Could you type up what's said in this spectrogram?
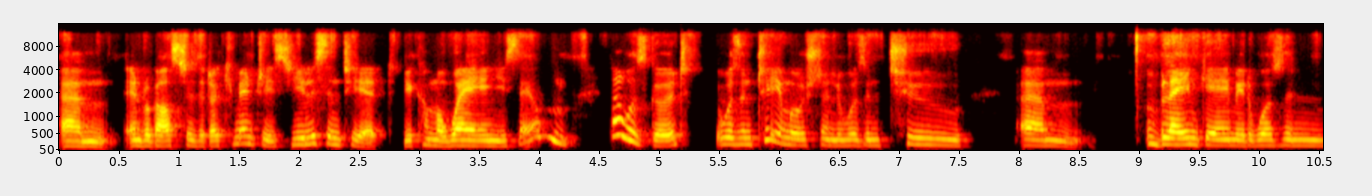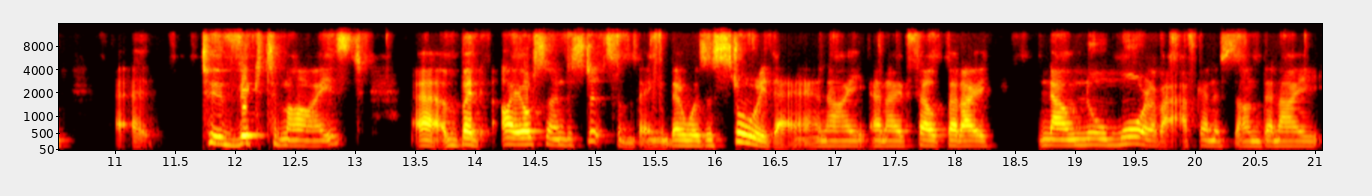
um, in regards to the documentaries. You listen to it, you come away, and you say, "Oh, that was good. It wasn't too emotional. It wasn't too um, blame game. It wasn't." Uh, too victimized. Uh, but I also understood something. There was a story there, and I and I felt that I now know more about Afghanistan than I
